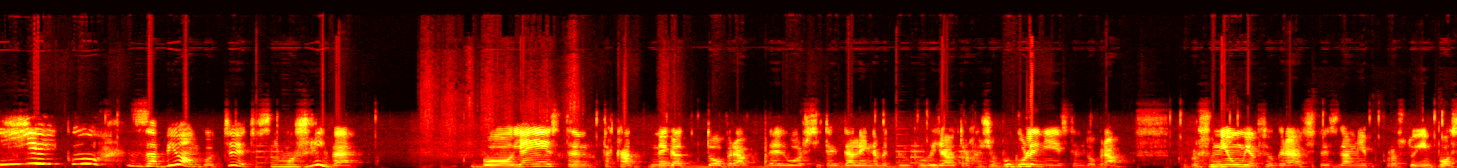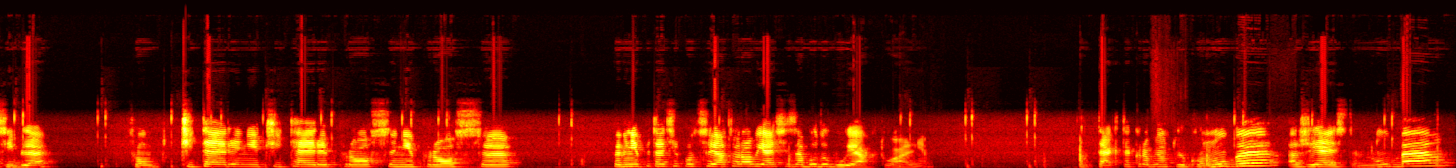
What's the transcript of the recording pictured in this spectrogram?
Jejku! Zabiłam go, ty, to jest niemożliwe. Bo ja nie jestem taka mega dobra w Bed Wars i tak dalej. Nawet bym powiedziała trochę, że w ogóle nie jestem dobra. Po prostu nie umiem w to grać. To jest dla mnie po prostu impossible. Są cheatery, nie cheatery, prosy, nie prosy. Pewnie pytacie, po co ja to robię, ja się zabudowuję aktualnie. Tak, tak robią tylko nuby, a że ja jestem nubem,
